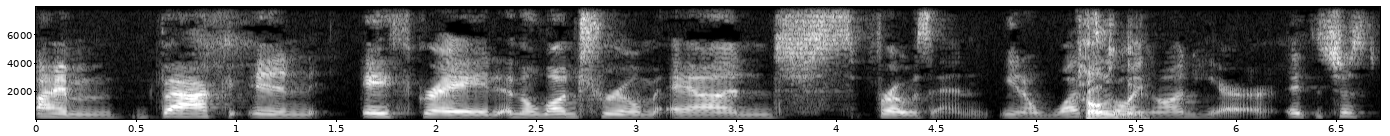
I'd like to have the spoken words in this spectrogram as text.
I'm back in eighth grade in the lunchroom and frozen. You know, what's Totally. going on here? It's just,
